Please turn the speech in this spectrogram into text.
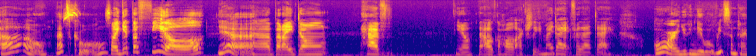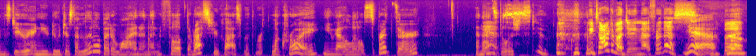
oh that's cool So I get the feel, yeah uh, but I don't have, you know, the alcohol actually in my diet for that day. or you can do what we sometimes do and you do just a little bit of wine and then fill up the rest of your glass with lacroix you've got a little spritzer and that's Yes. delicious too We talked about doing that for this. Yeah, But well-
